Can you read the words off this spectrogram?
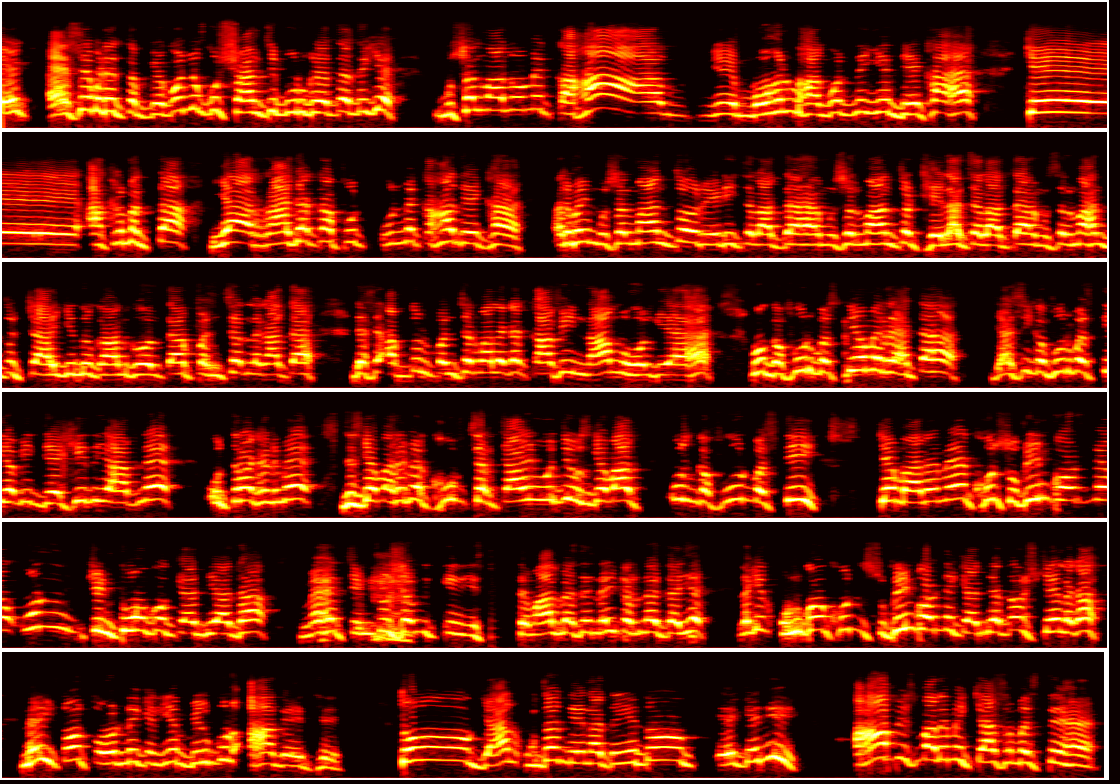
एक ऐसे बड़े तबके को जो कुछ शांतिपूर्वक रहता है। देखिए, मुसलमानों में कहा ये मोहन भागवत ने ये देखा है कि आक्रमकता या राजा का पुट उनमें कहा देखा है? अरे भाई, मुसलमान तो रेडी चलाता है, मुसलमान तो ठेला चलाता है, मुसलमान तो चाय की दुकान खोलता है, पंचर लगाता है। जैसे अब्दुल पंचर वाले का काफ़ी नाम हो गया है, वो गफूर बस्तियों में रहता है। जैसी गफूर बस्ती अभी देखी थी आपने, उत्तराखंड में, जिसके बारे में खूब चर्चाएँ हुई थी, उसके बाद उस गफूर बस्ती के बारे में खुद सुप्रीम कोर्ट ने उन चिंटुओं को कह दिया था, मैं चिंटू शब्द की इस्तेमाल वैसे नहीं करना चाहिए। लेकिन उनको खुद सुप्रीम कोर्ट ने कह दिया था, और लगा, नहीं तो तोड़ने के लिए बिल्कुल आ गए थे। तो ज्ञान उधर देना चाहिए। तो एक जी आप इस बारे में क्या समझते हैं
